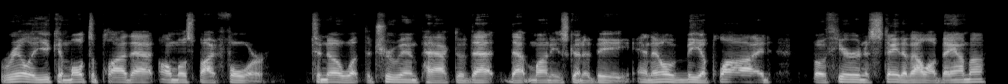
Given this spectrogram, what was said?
really you can multiply that almost by four to know what the true impact of that that money is going to be. And it'll be applied both here in the state of Alabama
